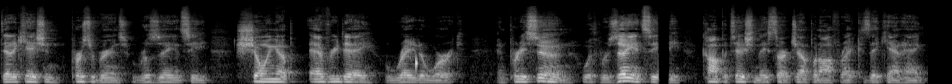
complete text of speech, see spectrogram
Dedication, perseverance, resiliency, showing up every day ready to work. And pretty soon, with resiliency, competition, they start jumping off, right? Because they can't hang.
